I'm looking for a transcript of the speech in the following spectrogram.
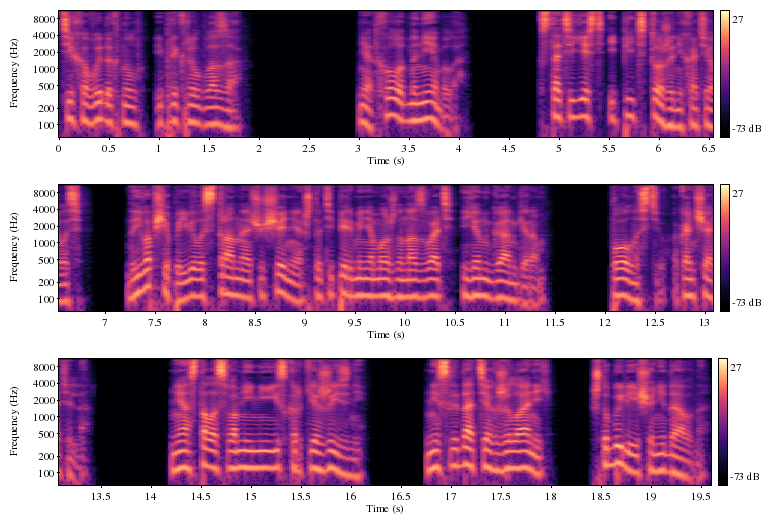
тихо выдохнул и прикрыл глаза. Нет, холодно не было. Кстати, есть и пить тоже не хотелось. Да и вообще появилось странное ощущение, что теперь меня можно назвать янгангером. Полностью, окончательно. Не осталось во мне ни искорки жизни, ни следа тех желаний, что были еще недавно.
